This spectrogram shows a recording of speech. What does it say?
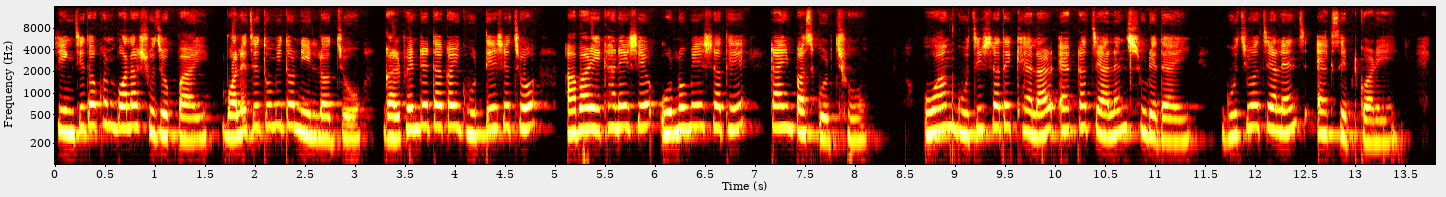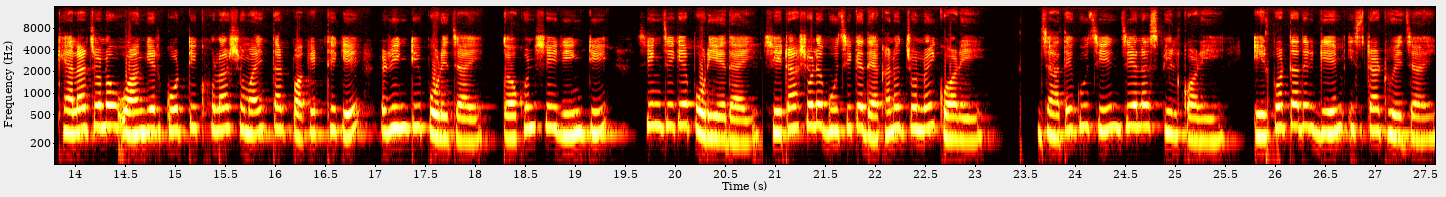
সিংচি তখন বলার সুযোগ পায়, বলে যে, তুমি তো নির্লজ্জ। গার্লফ্রেন্ডের টাকায় ঘুরতে এসেছ, আবার এখানে এসে অন্য মেয়ের সাথে টাইম পাস করছ। ওয়াং গুচির সাথে খেলার একটা চ্যালেঞ্জ ছুড়ে দেয়। গুচিও চ্যালেঞ্জ অ্যাকসেপ্ট করে। খেলার জন্য ওয়াংয়ের কোটটি খোলার সময় তার পকেট থেকে রিংটি পড়ে যায়। তখন সেই রিংটি সিংজিকে পরিয়ে দেয়। সেটা আসলে গুচিকে দেখানোর জন্যই করে। যাতে গুচি জেলাস ফিল করে। এরপর তাদের গেম স্টার্ট হয়ে যায়।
